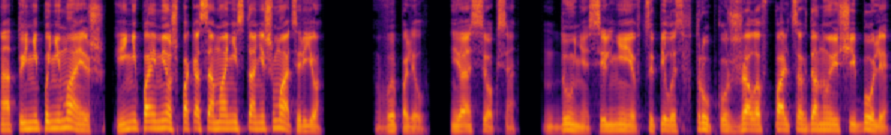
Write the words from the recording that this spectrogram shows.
А ты не понимаешь и не поймешь, пока сама не станешь матерью. Выпалил и осекся. Дуня сильнее вцепилась в трубку, сжала в пальцах до ноющей боли.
